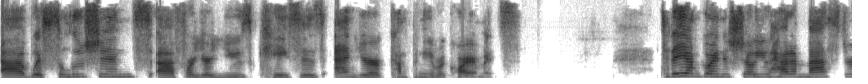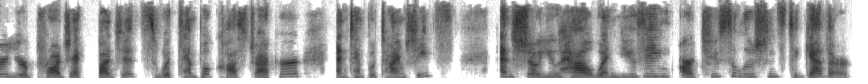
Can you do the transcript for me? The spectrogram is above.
uh, with solutions uh, for your use cases and your company requirements. Today, I'm going to show you how to master your project budgets with Tempo Cost Tracker and Tempo Timesheets, and show you how, when using our two solutions together,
